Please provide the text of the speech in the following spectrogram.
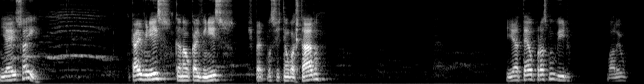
E é isso aí. Caio Vinícius, canal Caio Vinícius. Espero que vocês tenham gostado. E até o próximo vídeo. Valeu!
